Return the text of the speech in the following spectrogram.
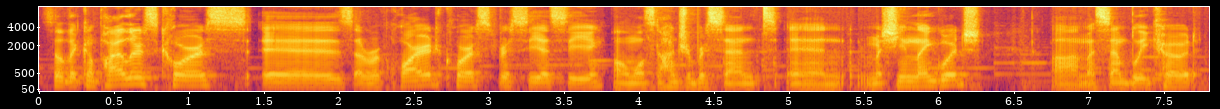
so the compilers course is a required course for CSE, almost 100% in machine language, um, assembly code,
